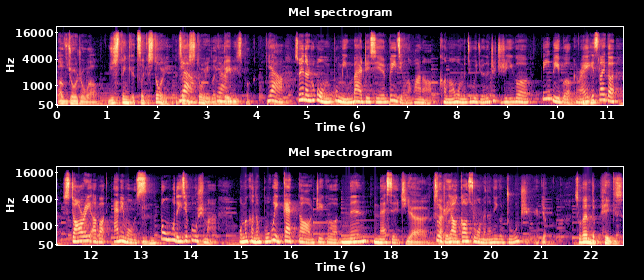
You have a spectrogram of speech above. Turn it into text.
of George Orwell. You just think it's like a story. It's like Yeah, a story, like yeah. a baby's book. Yeah，所以呢，如果我们不明白这些背景的话呢，可能我们就会觉得这只是一个 baby book，right？It's、like a story about animals，、动物的一些故事嘛。 我们可能不会 get 到这个 main message，、 Yeah, 作者 exactly. 要告诉我们的那个主旨。 Yep. So then the pigs,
